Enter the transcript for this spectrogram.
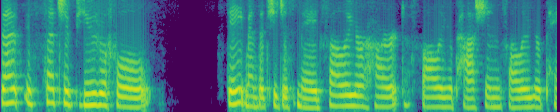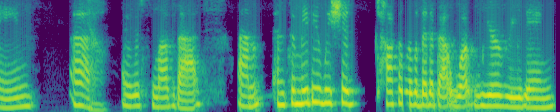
That is such a beautiful statement that you just made. Follow your heart, follow your passion, follow your pain. Ah, yeah. I just love that. Um, and so maybe we should talk a little bit about what we're reading.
